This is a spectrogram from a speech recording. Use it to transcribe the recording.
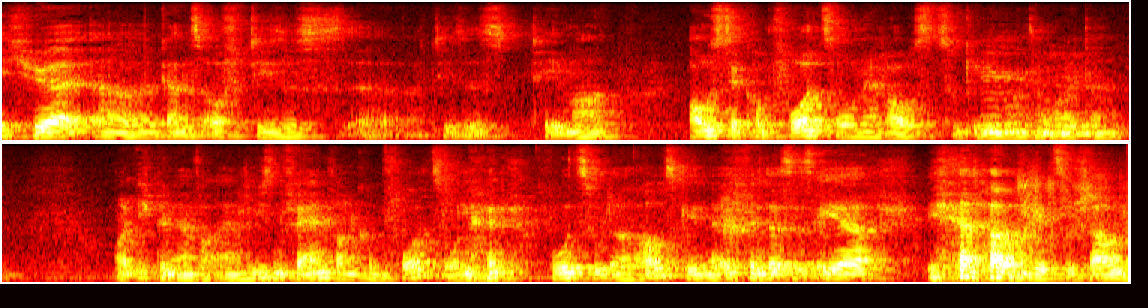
Ich höre äh, ganz oft dieses, äh, dieses Thema, aus der Komfortzone rauszugehen mhm. und so weiter. Und ich bin einfach ein Riesenfan von Komfortzone. Wozu da rausgehen? Ich finde, dass es eher, eher darum geht zu schauen,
